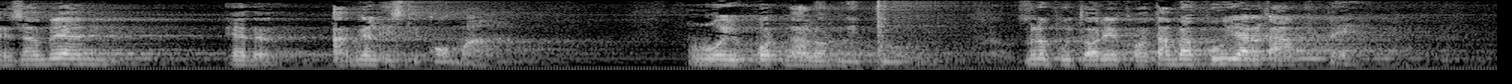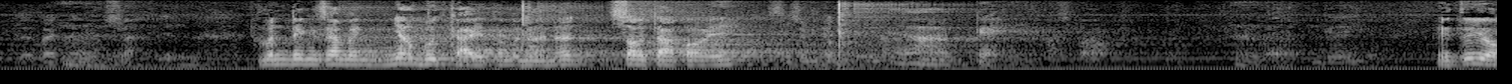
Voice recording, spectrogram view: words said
Ya, sampean ya angel istiqomah. Roipot ngalor gitu. Mlebu toriko tambah buyar kabeh. Mending sampe nyambut gawe temenanan sedakoe. Oke. Itu yo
